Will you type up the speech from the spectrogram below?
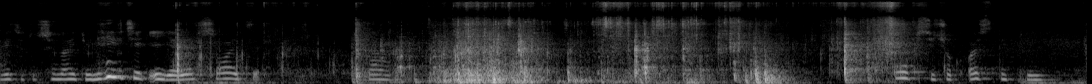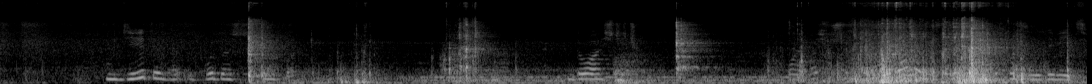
Дивіться, тут ще навіть олівчик і є, я в шоці. Так. Пупсичок ось такий. Діти буде супер. дощечку. Ой, бачу, що покажу, дивіться.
